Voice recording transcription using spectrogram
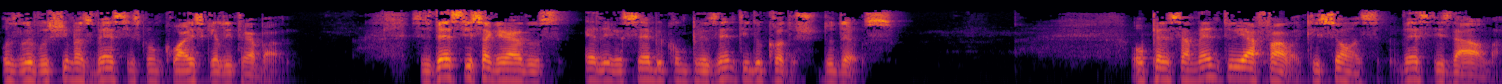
os levushim, as vestes com quais que ele trabalha. Esses vestes sagrados ele recebe como presente do Kodesh, do Deus o pensamento e a fala, que são as vestes da alma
